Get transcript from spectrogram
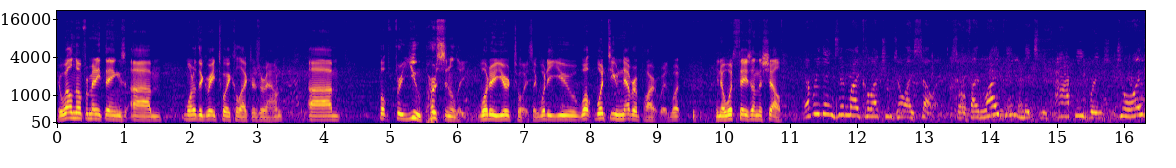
you're well known for many things. Um, one of the great toy collectors around. Um, but for you personally, what are your toys? Like, what do you what what do you never part with? What you know, what stays on the shelf? Everything's in my collection until I sell it. So if I like it, it makes me happy, brings joy.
